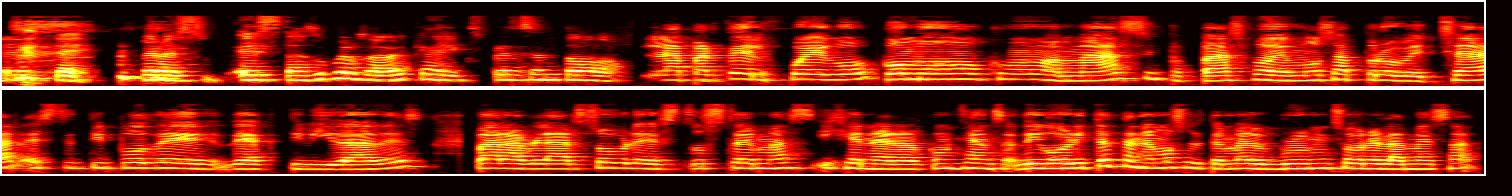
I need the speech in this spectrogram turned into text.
Este, pero está súper suave que ahí expresen todo. La parte del juego, como, como mamás y papás podemos aprovechar este tipo de, de actividades para hablar sobre estos temas y generar confianza. Digo, ahorita tenemos el tema del grooming sobre la mesa,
